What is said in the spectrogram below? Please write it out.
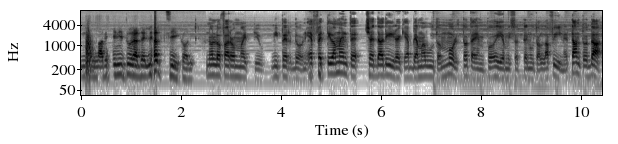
nella rifinitura degli articoli. Non lo farò mai più, mi perdoni. Effettivamente c'è da dire che abbiamo avuto molto tempo e io mi sono tenuto alla fine, tanto da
